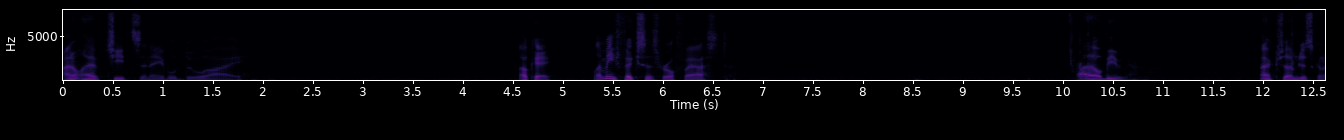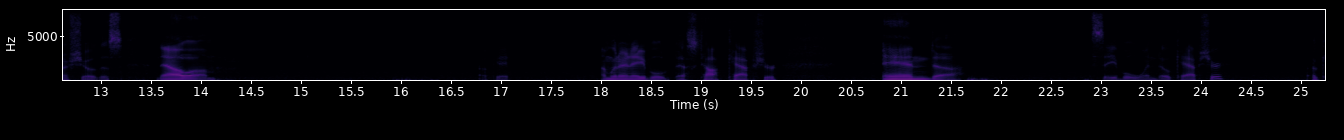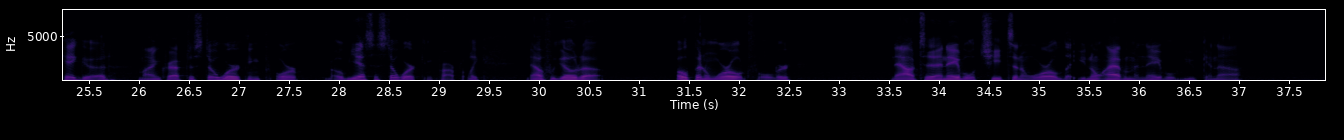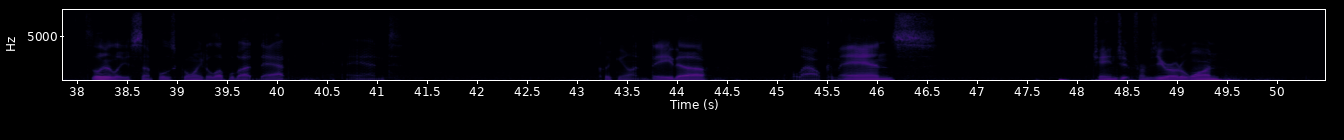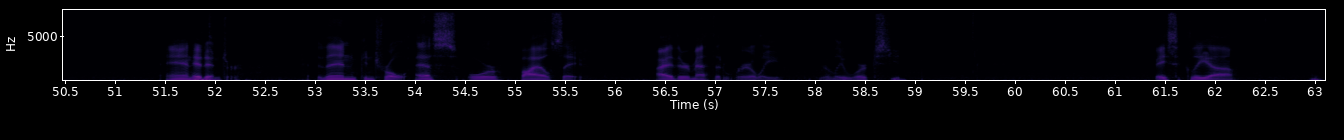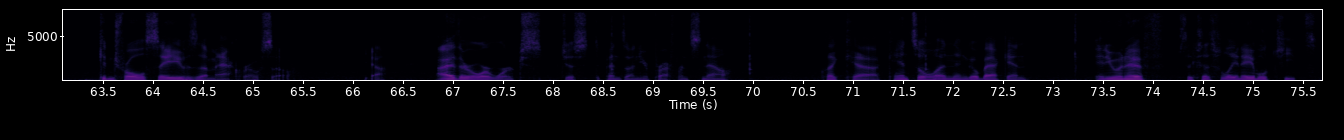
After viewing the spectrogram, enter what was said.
I don't have cheats enabled, do I? Okay, let me fix this real fast. I'll be... Actually, I'm just going to show this. Now, um, I'm going to enable desktop capture and uh, disable window capture. Okay, good. Minecraft is still working, or OBS is still working properly. Now, if we go to Open World folder, now to enable cheats in a world that you don't have them enabled, you can, uh, it's literally as simple as going to level.dat and clicking on data, allow commands, change it from 0 to 1, and hit enter. Then control S or file save. Either method really, really works. You basically uh, control save is a macro, so yeah, either or works. Just depends on your preference. Now, click uh, cancel and then go back in. Anyone have successfully enabled cheats.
